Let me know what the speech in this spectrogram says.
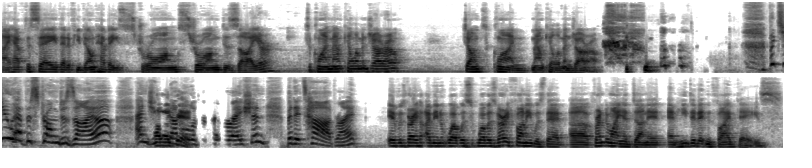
I have to say that if you don't have a strong, strong desire to climb Mount Kilimanjaro, don't climb Mount Kilimanjaro. But you have the strong desire and you've Oh, done all of the preparation, but it's hard, right? It was very. I mean, what was what was very funny was that uh, a friend of mine had done it, and he did it in five days,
